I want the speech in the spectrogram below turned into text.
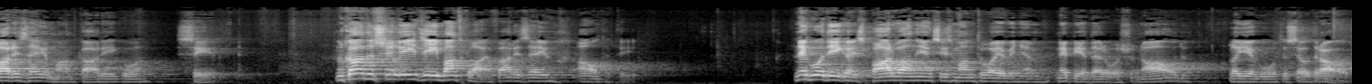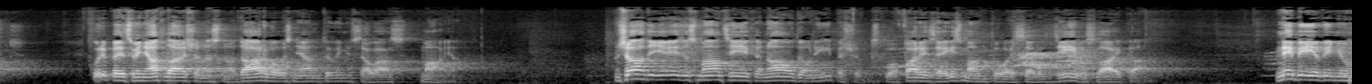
farizēju mankārīgo sirdi. Nu, kāda šī līdzība atklāja farizēju alkatību? Negodīgais pārvaldnieks izmantoja viņam nepiedarošu naudu, lai iegūtu sev draugus, kuri pēc viņa atlaišanas no darba uzņemtu viņu savās mājās. Un šādi Jēzus mācīja, ka nauda un īpašums, ko Pharizē izmantoja savas dzīves laikā, nebija viņu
